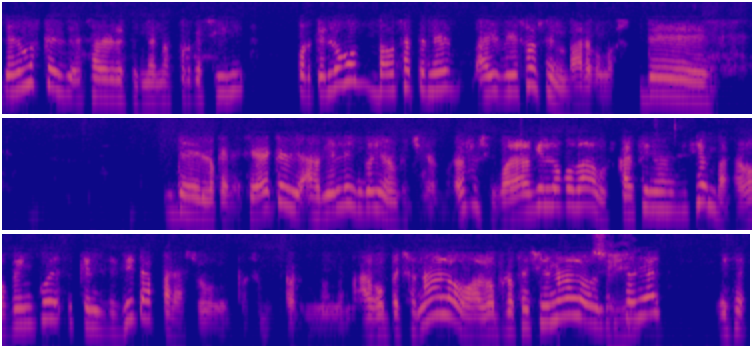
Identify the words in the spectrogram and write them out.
tenemos que saber defendernos, porque sí, porque luego vamos a tener, hay esos embargos de de lo que decía de que alguien le incluye un fichero moroso. Igual alguien luego va a buscar financiación para algo que, que necesita para su, pues, para algo personal o algo profesional o sí. empresarial. Y, dice,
